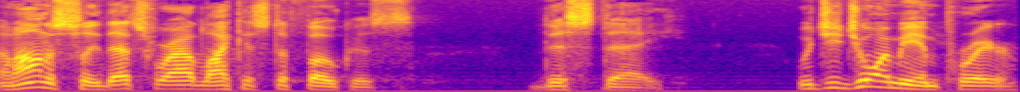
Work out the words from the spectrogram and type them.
And honestly, that's where I'd like us to focus this day. Would you join me in prayer?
